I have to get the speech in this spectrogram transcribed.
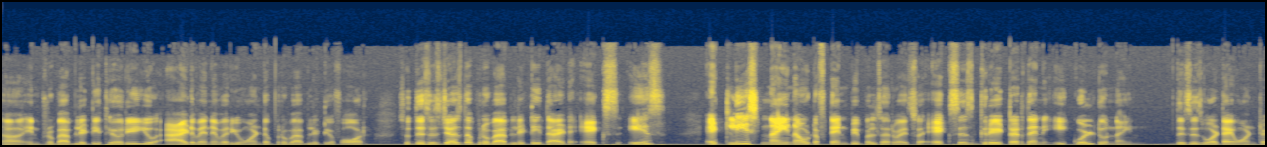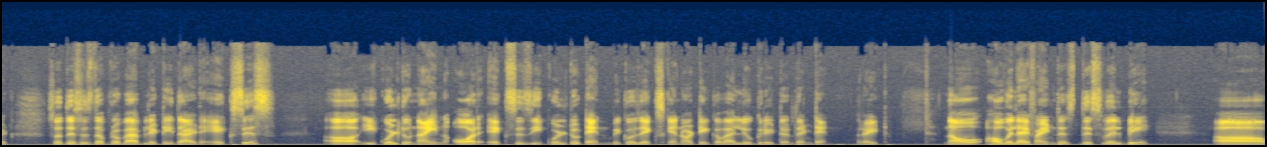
uh, in probability theory you add whenever you want a probability of or. So this is just the probability that x is at least 9 out of 10 people survive. So x is greater than equal to 9. This is what I wanted. So this is the probability that x is uh, equal to 9 or x is equal to 10 because x cannot take a value greater than 10 right now how will I find this this will be uh,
